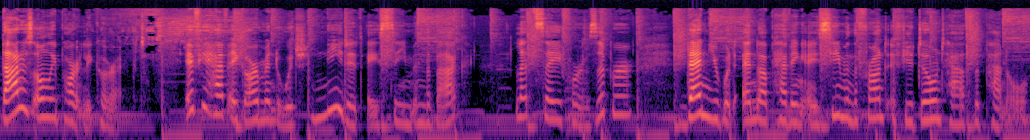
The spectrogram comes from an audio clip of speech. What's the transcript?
That is only partly correct. If you have a garment which needed a seam in the back, let's say for a zipper, then you would end up having a seam in the front if you don't have the panel.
